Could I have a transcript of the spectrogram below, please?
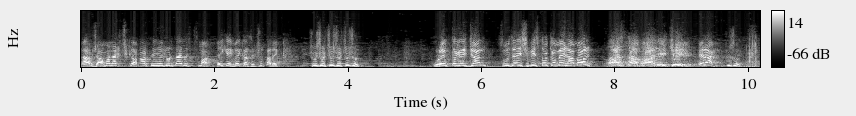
Լավ ժամանակ չկա։ Արդեն երկրորդ տայմը սկսում է։ Եկեք վեկացեք, շուտ արեք։ Շուշուտ, շուշուտ, շուշուտ։ Ուրեմն տղեկ ջան, Սուզեի շվիստոկը մեր համար հաստավանի չի։ Հերակ, շուշուտ։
